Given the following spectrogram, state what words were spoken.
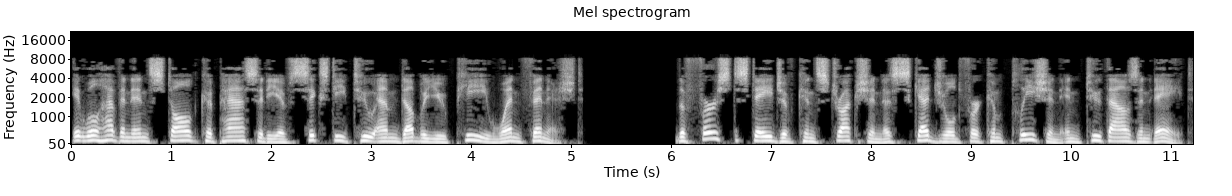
it will have an installed capacity of 62 MWp when finished. The first stage of construction is scheduled for completion in 2008.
